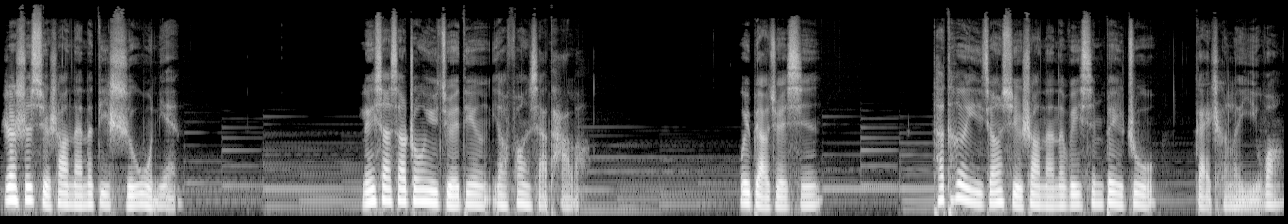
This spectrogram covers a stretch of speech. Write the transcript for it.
认识许少南的第十五年，林潇潇终于决定要放下他了。为表决心，他特意将许少南的微信备注改成了遗忘。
